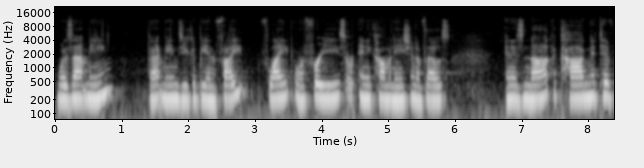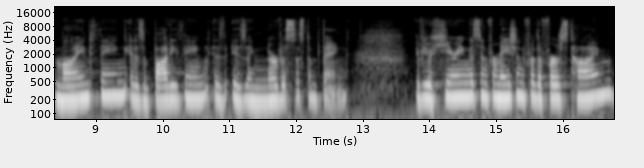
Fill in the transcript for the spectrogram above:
What does that mean? That means you could be in fight, flight, or freeze, or any combination of those. And it's not a cognitive mind thing, it is a body thing, is is a nervous system thing. If you're hearing this information for the first time,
